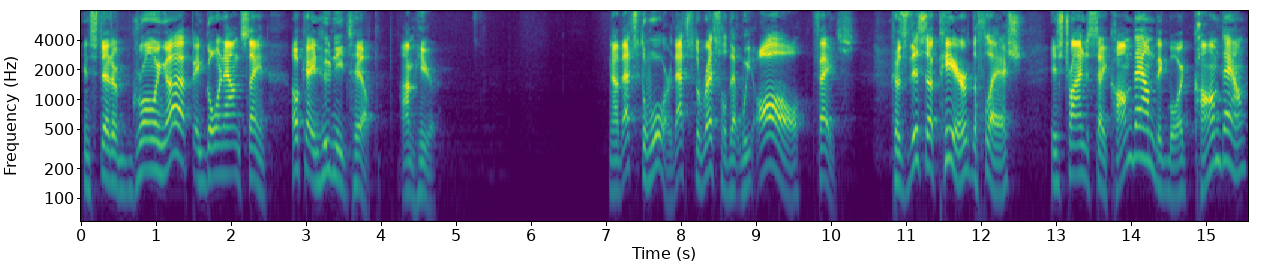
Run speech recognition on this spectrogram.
Instead of growing up and going out and saying, Okay, who needs help? I'm here. Now, that's the war. That's the wrestle that we all face. Because this up here, the flesh, is trying to say, calm down, big boy, calm down.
